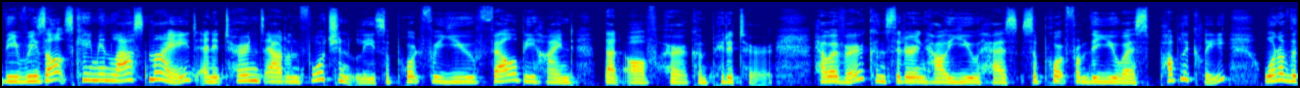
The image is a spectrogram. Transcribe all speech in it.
The results came in last night, and it turns out, unfortunately, support for Yu fell behind that of her competitor. However, considering how Yu has support from the US publicly, one of the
